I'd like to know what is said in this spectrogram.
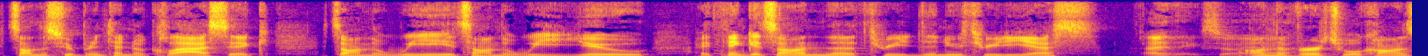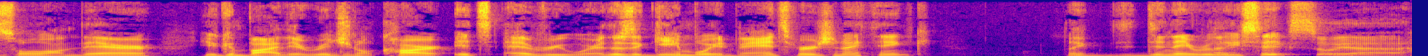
It's on the Super Nintendo Classic. It's on the Wii. It's on the Wii U. I think it's on the three, the new 3DS I think so. on the virtual console on there. You can buy the original cart. It's everywhere. There's a Game Boy Advance version, I think. Like, didn't they release it? I think it? so. Yeah.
